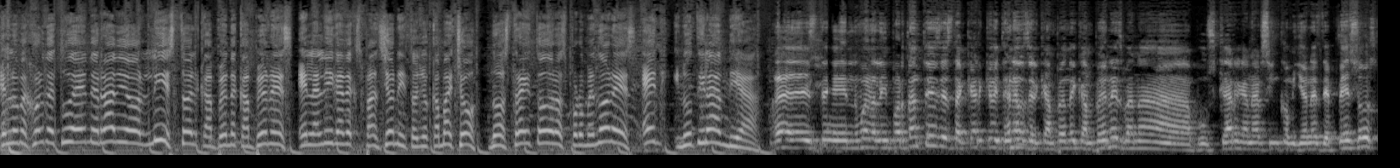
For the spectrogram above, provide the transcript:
En lo mejor de tu DN Radio, listo el campeón de campeones en la Liga de Expansión y Toño Camacho nos trae todos los pormenores en Inutilandia. Este, bueno, lo importante es destacar que hoy tenemos el campeón de campeones, van a buscar ganar 5 millones de pesos.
